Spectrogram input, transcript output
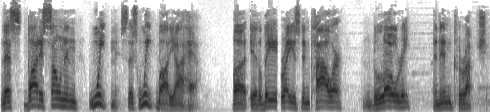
this body sown in weakness, this weak body I have. But it'll be raised in power and glory and incorruption.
